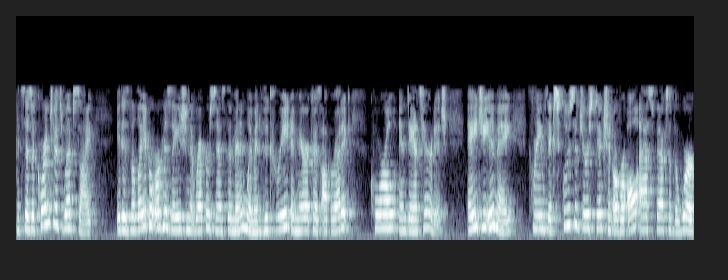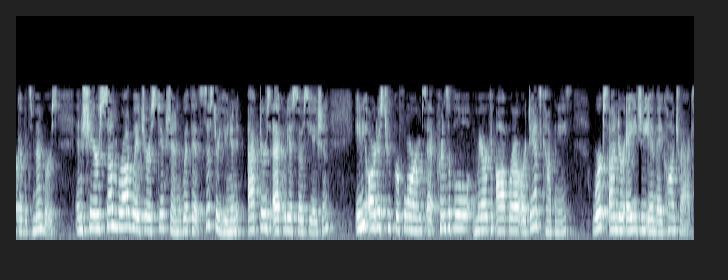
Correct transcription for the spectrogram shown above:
It says, according to its website, it is the labor organization that represents the men and women who create America's operatic, choral, and dance heritage. AGMA claims exclusive jurisdiction over all aspects of the work of its members and shares some Broadway jurisdiction with its sister union, Actors Equity Association. Any artist who performs at principal American opera or dance companies works under AGMA contracts.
